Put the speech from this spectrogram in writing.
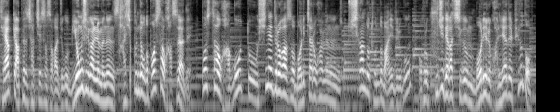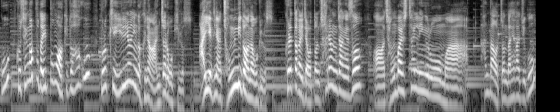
대학교 앞에서 자취했었어가지고 미용실 가려면은 40분 정도 버스 타고 갔어야 돼. 버스 타고 가고 또 시내 들어가서 머리 자르고 하면은 시간도 돈도 많이 들고 어, 그리고 굳이 내가 지금 머리를 관리해야 될 필요도 없고 그리고 생각보다 이쁜 것 같기도 하고 그렇게 1년인가 그냥 안 자르고 길렀어. 아예 그냥 정리도 안 하고 길렀어. 그랬다가 이제 어떤 촬영장에서 어, 장발 스타일링으로 막 한다 어쩐다 해가지고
